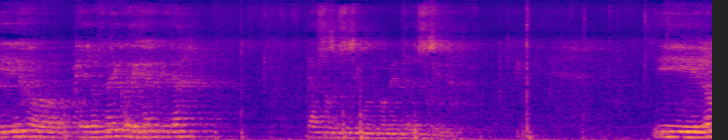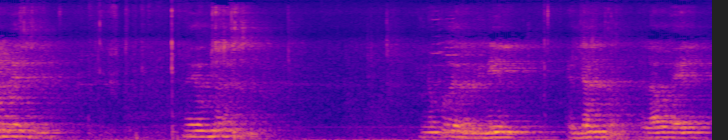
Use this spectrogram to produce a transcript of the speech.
y dijo que los médicos dijeron que ya, ya son los últimos momentos de su vida. Y el hombre me dio mucha lástima. Y no pude reprimir el llanto del lado de él.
